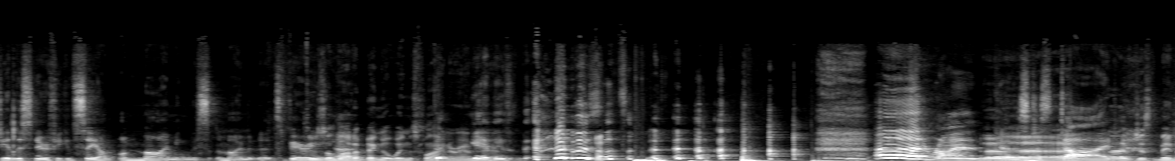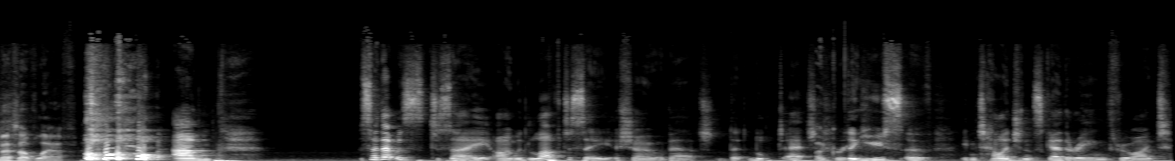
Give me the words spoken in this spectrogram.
dear listener, if you can see, I'm, I'm miming this at the moment, and it's very. there's a lot uh, of bingo wings flying around Yeah, here. there's, there's lots of. ah, Ryan has just Uh, died. I've just made myself laugh. Um, so that was to say, I would love to see a show about that looked at Agreed. the use of intelligence gathering through IT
